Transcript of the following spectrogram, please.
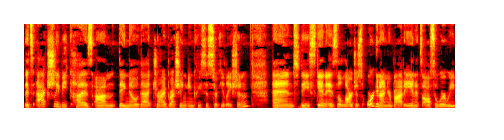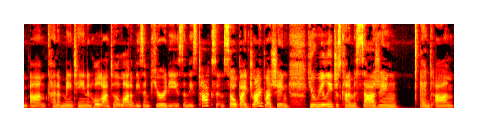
it's actually because um, they know that dry brushing increases circulation, and the skin is the largest organ on your body, and it's also where we um, kind of maintain and hold on to a lot of these impurities and these toxins. So by dry brushing, you're really just kind of massaging and um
